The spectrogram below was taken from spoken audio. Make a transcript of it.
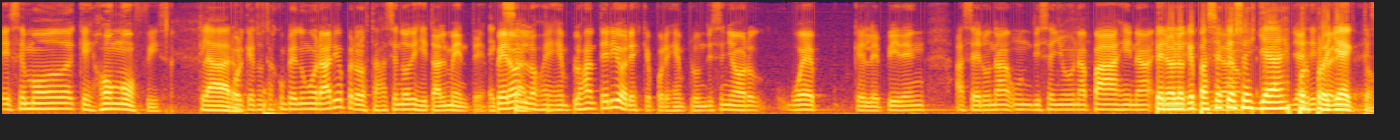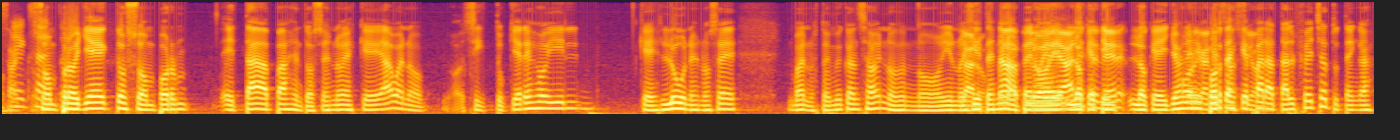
ese modo de que es home office. Claro. Porque tú estás cumpliendo un horario, pero lo estás haciendo digitalmente. Pero en los ejemplos anteriores, que por ejemplo un diseñador web que le piden hacer una, un diseño de una página. Pero y lo que pasa es que ya- eso es- ya es por proyecto. exacto. Exacto. Son proyectos, son por etapas, entonces no es que, ah, bueno, si tú quieres oír que es lunes, no sé, bueno, estoy muy cansado y no, no, y no Claro, hiciste pero nada, lo pero eh, lo, que te- lo que a ellos les importa es que para tal fecha tú tengas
